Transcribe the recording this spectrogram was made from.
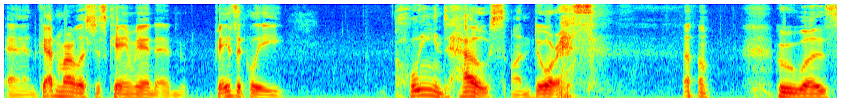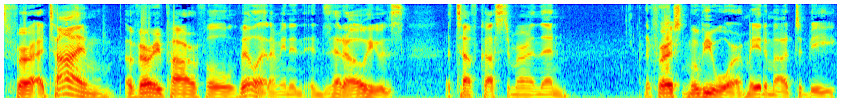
and Captain Marvelous just came in and basically cleaned house on Doras, um, who was for a time a very powerful villain. I mean, in, in ZO he was a tough customer, and then the first movie war made him out to be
